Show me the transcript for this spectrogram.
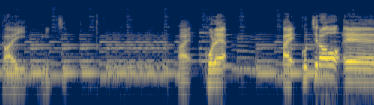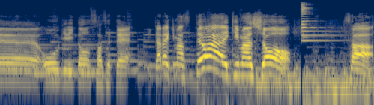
使い道。はい。これ。はい。こちらを、えー、大喜利とさせてただきます。では、行きましょう。さあ、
